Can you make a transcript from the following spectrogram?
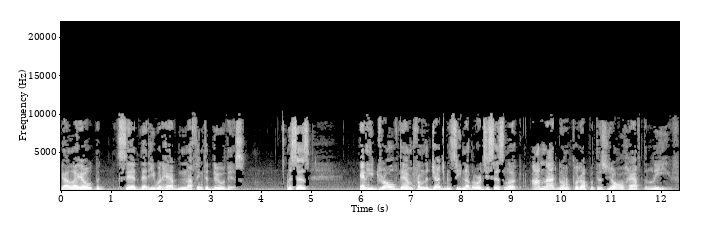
Gallio the, said that he would have nothing to do with this. It says, and he drove them from the judgment seat. In other words, he says, Look, I'm not going to put up with this. Y'all have to leave.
